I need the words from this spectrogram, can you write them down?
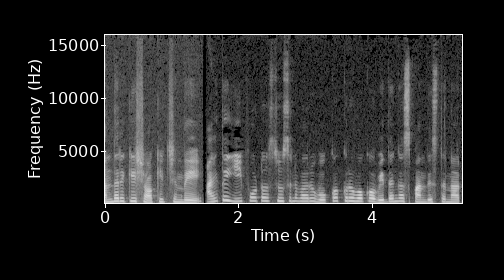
అందరికీ షాక్ ఇచ్చింది. అయితే ఈ ఫొటోస్ చూసిన వారు ఒక్కొక్కరు ఒక్కో విధంగా స్పందిస్తున్నారు.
